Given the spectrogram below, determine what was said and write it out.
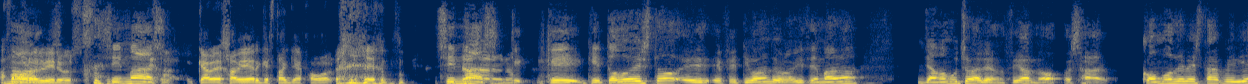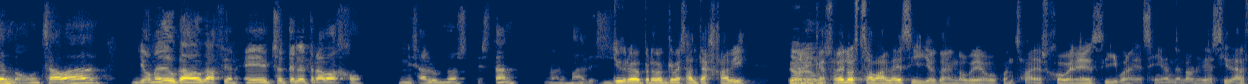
A favor No. del virus. sin más, Que hable Javier, que está aquí a favor. Sin No, más, no, no, no. Que, que- que todo esto, eh, efectivamente, como lo dice Mana, llama mucho la atención, ¿no? O sea, ¿cómo debe estar viviendo un chaval? Yo me he educado a educación, he hecho teletrabajo, mis alumnos están normales. Yo creo, perdón que me salte a Javi, pero No, en el no. caso de los chavales, y yo también lo veo con chavales jóvenes y bueno, enseñando en la universidad,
